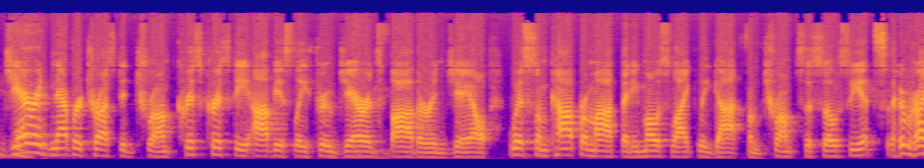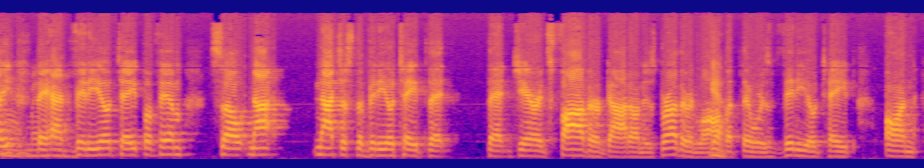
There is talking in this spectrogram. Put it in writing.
Jared never trusted Trump. Chris Christie obviously threw Jared's father in jail with some compromise that he most likely got from Trump's associates, right? Oh, they had videotape of him. So not not just the videotape that that Jared's father got on his brother-in-law, Yeah. but there was videotape on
